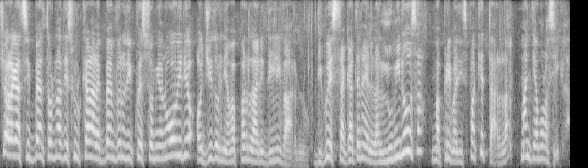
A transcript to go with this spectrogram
Ciao ragazzi, bentornati sul canale, benvenuti in questo mio nuovo video. Oggi torniamo a parlare di Livarno, di questa catenella luminosa, ma prima di spacchettarla mandiamo la sigla.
